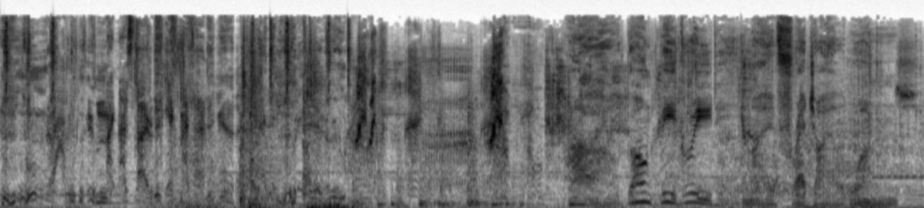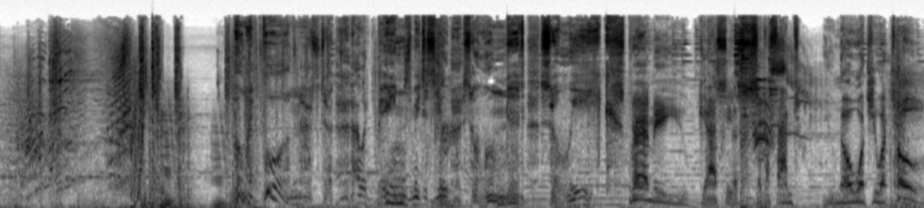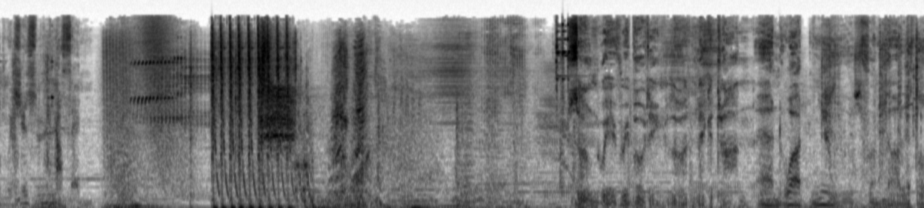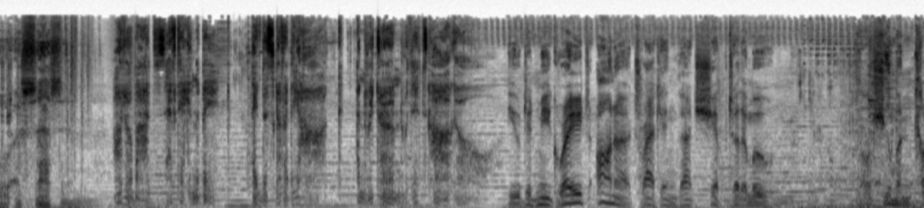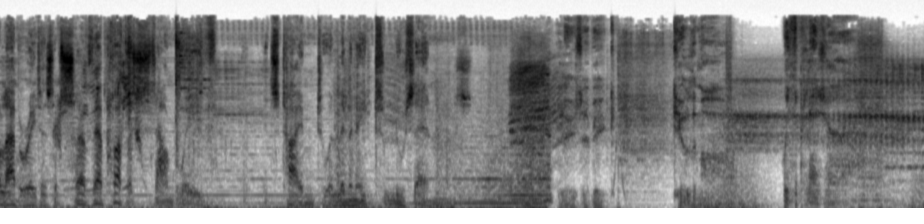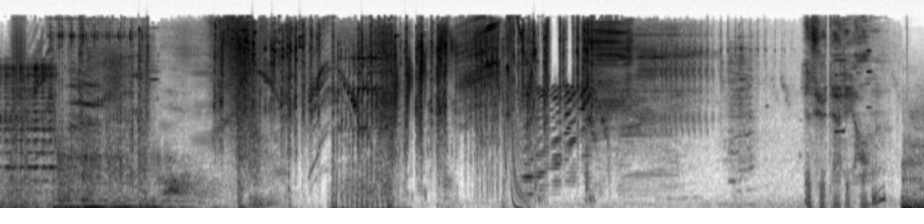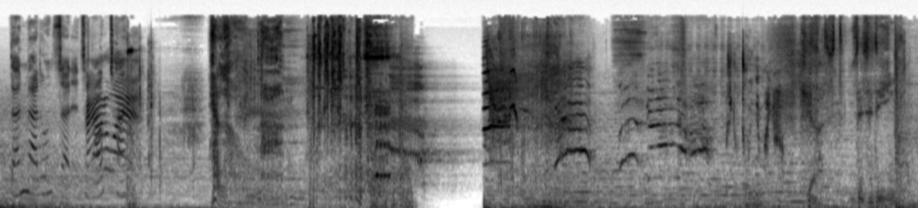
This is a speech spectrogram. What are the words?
My master, yes, master. Don't be greedy, my fragile ones. Oh, my poor master. How it pains me to see you so wounded, so weak. Spare me, you gaseous sycophant. You know what you are told, which is nothing. Soundwave reporting, Lord Megatron. And what news from your little assassin? Autobots have taken the bait. They've discovered the Ark and returned with its cargo. You did me great honor tracking that ship to the moon. Your human collaborators have served their purpose, Soundwave. It's time to eliminate loose ends. Laserbeak. Kill them all. With pleasure. Is your daddy home? Then Madeline said it's about time. Hello, Mom. Ah! Ah! What are you doing in my house? Just visiting.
